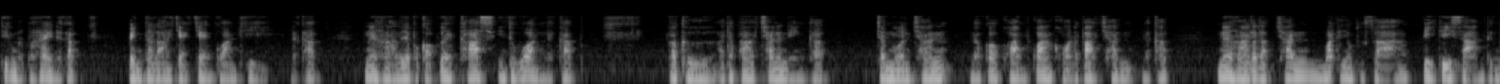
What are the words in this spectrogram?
ที่กำหนดมาให้นะครับ เป็นตารางแจกแจงความถี่นะครับ เนื้อหาเราจะประกอบด้วย class interval นะครับ ก็คืออัตภาคชั้นนั่นเองครับจำนวนชั้นแล้วก็ความกว้างของอัตภาคชั้นนะครับ เนื้อหาระดับชั้นมัธยมศึกษาปีที่3ถึง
